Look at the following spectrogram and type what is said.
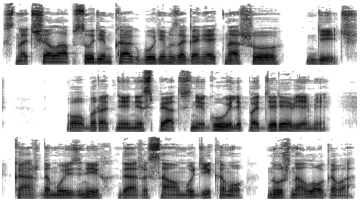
Сначала обсудим, как будем загонять нашу дичь. Оборотни не спят в снегу или под деревьями. Каждому из них, даже самому дикому, нужно логово.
